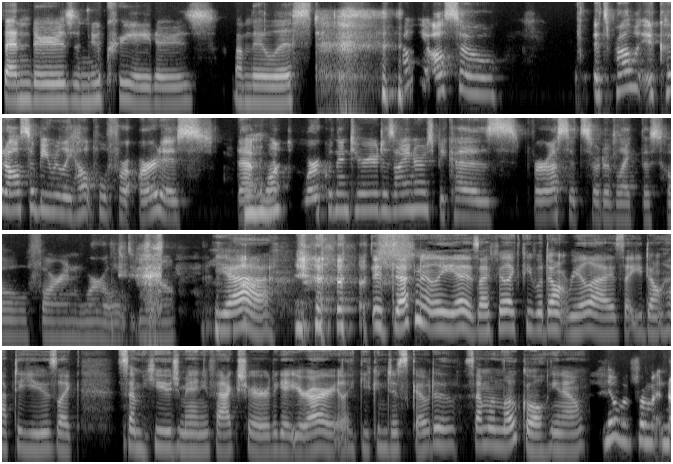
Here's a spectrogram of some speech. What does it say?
vendors and new creators on their list. probably also it's probably it could also be really helpful for artists that Mhm. want to work with interior designers because for us it's sort of like this whole foreign world, you know. Yeah, it definitely is. I feel like people don't realize that you don't have to use like some huge manufacturer to get your art. Like you can just go to someone local, you know? no, but from an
